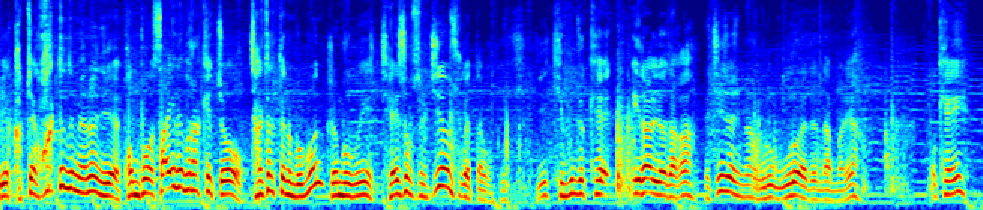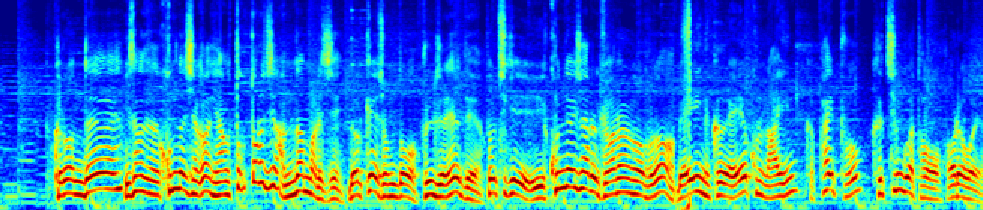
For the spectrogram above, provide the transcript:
이게 갑자기 확 뜯으면은 이제 범퍼 사이드 브라켓 쪽 장착되는 부분 그런 부분이 재수 없으면 찢어주겠다고. 이, 이 기분 좋게 일하려다가 찢어지면 울, 울어야 된단 말이야. 오케이. 그런데 이 상태에서 콘덴샤가 그냥 뚝 떨어지지 않는단 말이지. 몇 개 좀 더 분리를 해야 돼요. 솔직히 이 콘덴샤를 교환하는 것보다 메인 그 에어컨 라인, 그 파이프 그 친구가 더 어려워요.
